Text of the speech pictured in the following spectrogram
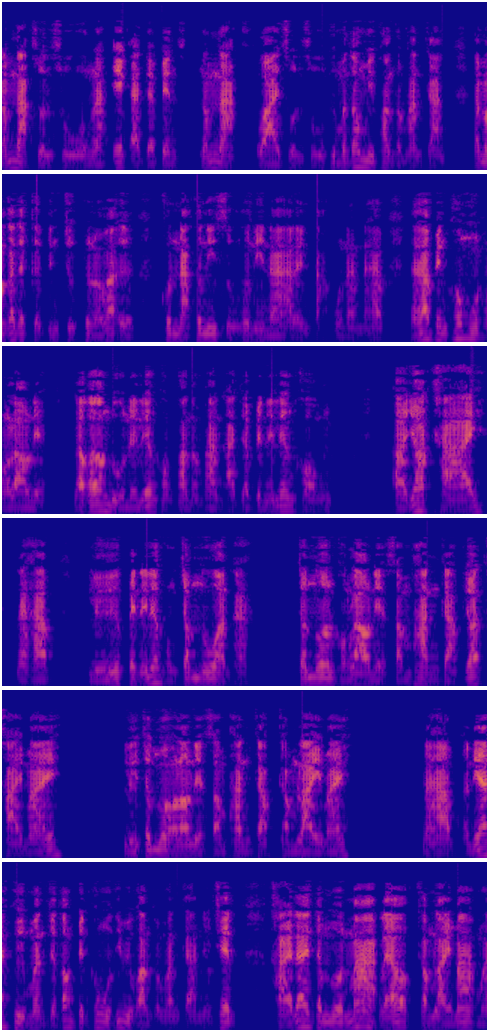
น้ำหนักส่วนสูงนะ x อาจจะเป็นน้ำหนัก y ส่วนสูง คือมันต้องมีความสัมพันธ์กัน แล้วมันก็จะเกิดเป็นจุดขึ้นมาว่าเออ คนหนักเท่านี้สูงเท่านี้นะ อะไรต่างๆพวกนั้นนะครับ แต่ถ้าเป็นข้อมูลของเราเนี่ย เราก็ต้องดูในเรื่องของความสัมพันธ์ อาจจะเป็นในเรื่องของอยอดขายนะครับ หรือเป็นในเรื่องของจำนวนอะจำนวนของเราเนี่ยสัมพันธ์กับยอดขายไหมหรือจำนวนของเราเนี่ยสัมพันธ์กับกำไรไหมนะครับ อันนี้คือมันจะต้องเป็นข้อมูลที่มีความสัมพันธ์กันอย่างเช่น ขายได้จำนวนมากแล้วกำไรมากไหม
